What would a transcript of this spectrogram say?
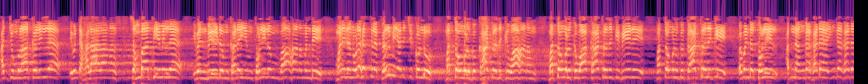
அஜும்ராக்கள் இல்ல. இவன் ஹலாலான சம்பாத்தியம் இல்ல இவன் வீடும் கடையும் தொழிலும் வாகனம் என்று மனிதன் உலகத்தில் பெருமை அடிச்சு கொண்டு மற்றவங்களுக்கு காட்டுறதுக்கு வாகனம் மற்றவங்களுக்கு காட்டுறதுக்கு வீடு மற்றவங்களுக்கு காட்டுறதுக்கு தொழில் அந்த அங்க கடை இங்க கடை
